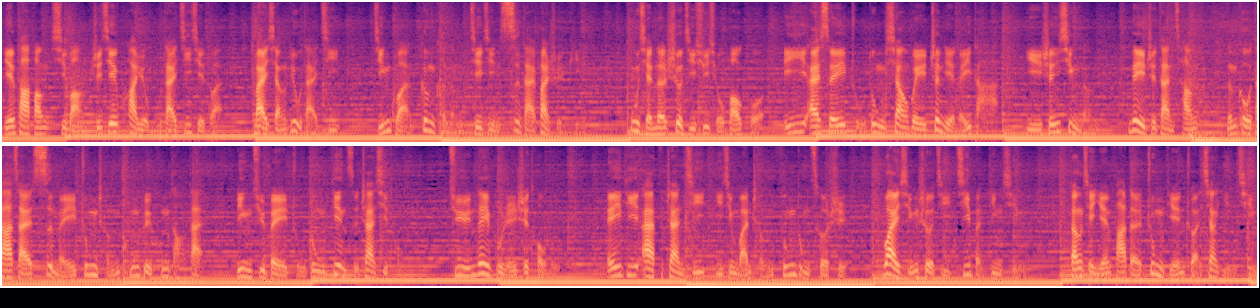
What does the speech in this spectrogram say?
研发方希望直接跨越五代机阶段，迈向六代机，尽管更可能接近四代半水平。目前的设计需求包括 AESA 主动相位阵列雷达、隐身性能、内置弹舱，能够搭载四枚中程空对空导弹，并具备主动电子战系统。据内部人士透露，ADF 战机已经完成风洞测试，外形设计基本定型。当前研发的重点转向引擎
